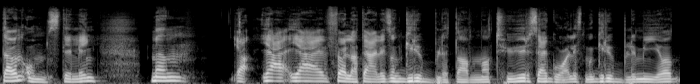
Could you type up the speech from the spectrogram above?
det er jo en omstilling. Men ja, jeg, jeg føler at jeg er litt sånn grublete av natur, så jeg går liksom og grubler mye, og,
